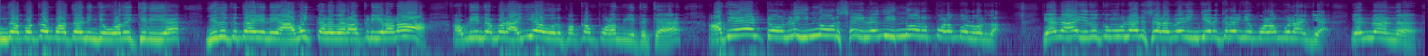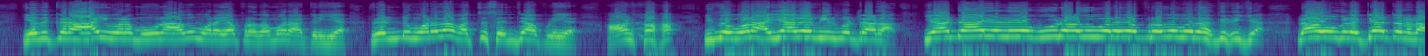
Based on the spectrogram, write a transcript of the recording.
இந்த பக்கம் பார்த்தா நீங்கள் உதைக்கிறீங்க. இதுக்கு தான் என்னை அவைத்தலைவர் ஆக்குறீங்களாடா அப்படின்ற மாதிரி ஐயா ஒரு பக்கம் புலம்பிக்கிட்டு இருக்க. அதே டோனில் இன்னொரு சைட்லேருந்து இன்னொரு புலம்பல் வருதான் ஏன்னா இதுக்கு முன்னாடி சில பேர் இங்கே இருக்கிறவங்க புலம்புனாங்க. என்னன்னு? எதுக்குற இவரை மூணாவது முறையாக பிரதமர் ஆக்குறீங்க? ரெண்டு முறை தான் வச்சு செஞ்சாப்புலையே. ஆனால் இந்த முறை ஐயாவே ஃபீல் பண்ணுறாரா ஏன்டா இல்லையே மூணாவது முறையாக பிரதமர் ஆக்குறீங்க? நான் உங்களை கேட்டேனடா.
